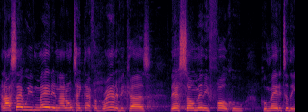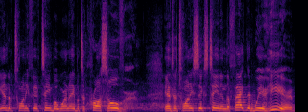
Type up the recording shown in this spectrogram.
And I say we've made it, and I don't take that for granted because there's so many folk who, who made it to the end of 2015 but weren't able to cross over into 2016. And the fact that we're here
